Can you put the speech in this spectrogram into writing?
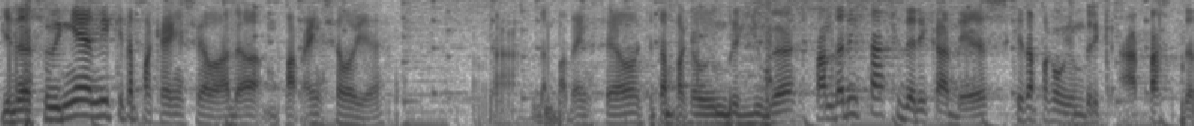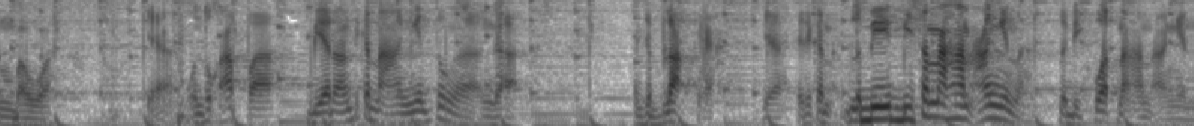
Jendela swingnya ini kita pakai engsel ada empat engsel ya. Nah ada empat engsel kita pakai wimbrick juga. Standarisasi dari kades kita pakai wimbrick atas dan bawah. Ya untuk apa? Biar nanti kena angin tuh nggak nggak jeblak ya. Ya jadi kan lebih bisa nahan angin lah lebih kuat nahan angin.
